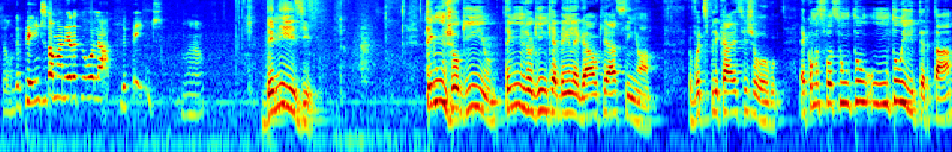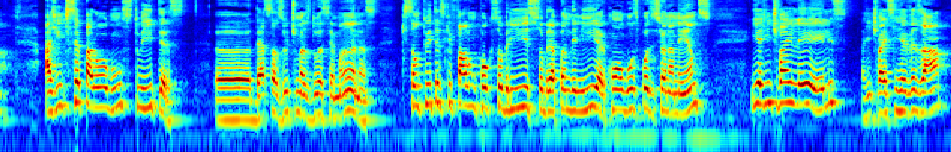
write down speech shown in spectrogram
Então depende da maneira que eu olhar, depende. Né? Denise, tem um joguinho, tem um joguinho que é bem legal que é assim, ó. Eu vou te explicar esse jogo. É como se fosse um, tu, um Twitter, tá? A gente separou alguns Twitters uh, dessas últimas duas semanas, que são Twitters que falam um pouco sobre isso, sobre a pandemia, com alguns posicionamentos. E a gente vai ler eles, a gente vai se revezar.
